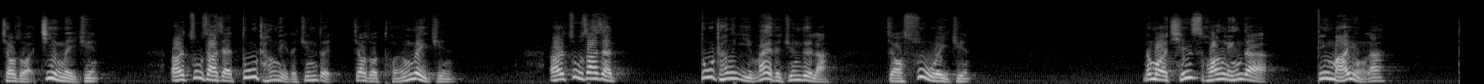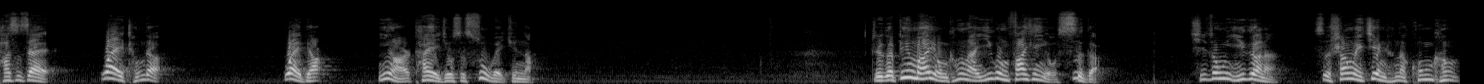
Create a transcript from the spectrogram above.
叫做禁卫军，而驻扎在都城里的军队叫做屯卫军，而驻扎在都城以外的军队呢，叫宿卫军。那么，秦始皇陵的兵马俑呢，它是在外城的外边因而它也就是宿卫军了。这个兵马俑坑呢，一共发现有四个，其中一个呢。是尚未建成的空坑。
